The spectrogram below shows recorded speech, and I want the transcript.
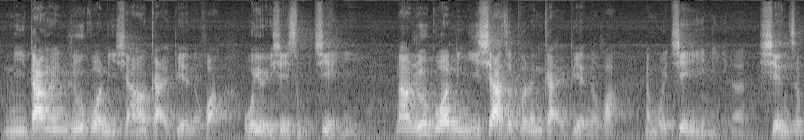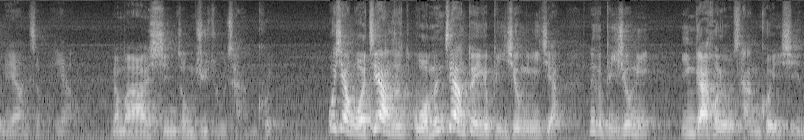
你当然，如果你想要改变的话，我有一些什么建议？那如果你一下子不能改变的话，那么我建议你呢，先怎么样怎么样？那么心中具足惭愧。我想我这样子，我们这样对一个比丘尼讲，那个比丘尼应该会有惭愧心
